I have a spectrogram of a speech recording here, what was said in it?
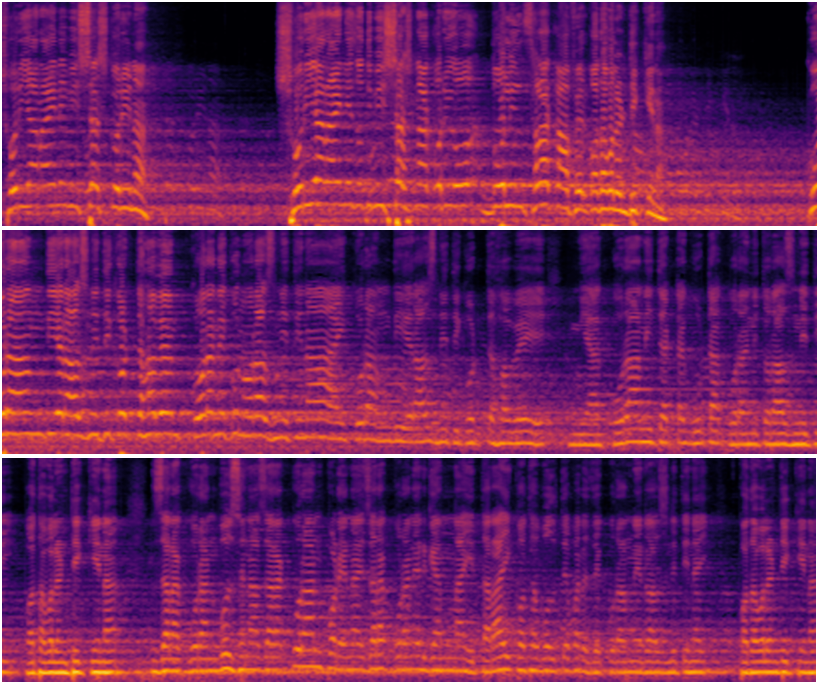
শরিয়ার আইনে বিশ্বাস করি না। শরিয়ার আইনে যদি বিশ্বাস না করি, ও দলিল ছাড়া কাফের কথা বলেন ঠিক কিনা? কোরআন দিয়ে রাজনীতি করতে হবে, কোরআনে কোনো রাজনীতি নাই, কোরআন দিয়ে রাজনীতি করতে হবে। মিয়া, কোরআনই তো একটা গোটা, কোরআনই তো রাজনীতি, কথা বলেন ঠিক কিনা? যারা কোরআন বোঝে না, যারা কোরআন পড়ে নাই যারা কোরআনের জ্ঞান নাই, তারাই কথা বলতে পারে যে কোরআনের রাজনীতি নাই, কথা বলেন ঠিক কিনা?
